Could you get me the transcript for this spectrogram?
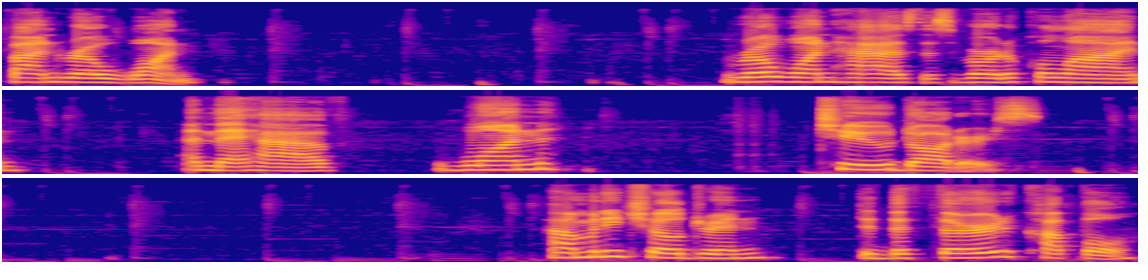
Find row one. Row one has this vertical line, and they have one, two daughters. How many children did the third couple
